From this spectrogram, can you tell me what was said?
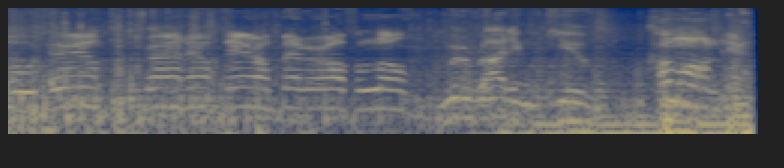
Go with them, try and help there, I'm better off alone. We're riding with you. Come on then.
